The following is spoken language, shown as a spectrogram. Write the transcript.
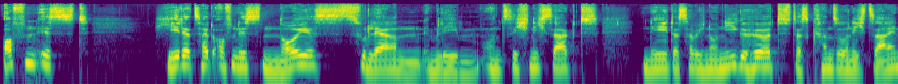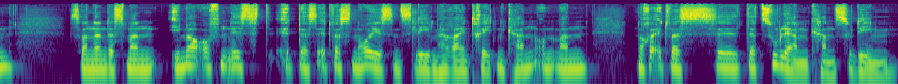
offen ist, jederzeit offen ist, Neues zu lernen im Leben und sich nicht sagt, nee, das habe ich noch nie gehört, das kann so nicht sein, sondern dass man immer offen ist, dass etwas Neues ins Leben hereintreten kann und man noch etwas äh, dazulernen kann zu dem,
